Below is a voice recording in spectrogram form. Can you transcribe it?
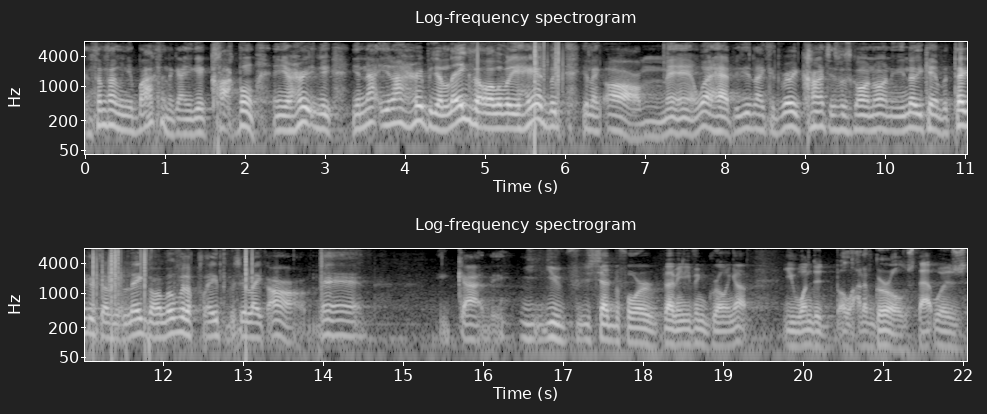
And sometimes when you're boxing a guy, you get clock, boom, and you're hurt. You, you're not you're not hurt, but your legs are all over your hands. But you're like, oh man, what happened? You're like very conscious what's going on, and you know you can't protect yourself. Your legs are all over the place, but you're like, oh man, he got me. You've said before, I mean, even growing up, you wanted a lot of girls. That was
